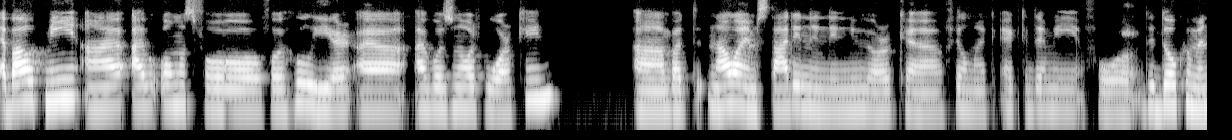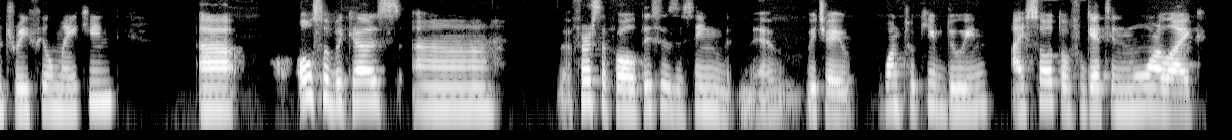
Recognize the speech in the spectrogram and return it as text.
about me i i almost for for a whole year uh, i was not working uh, but now i am studying in the new york uh, film academy for the documentary filmmaking uh, also because uh, first of all this is the thing uh, which i want to keep doing. I thought of getting more like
